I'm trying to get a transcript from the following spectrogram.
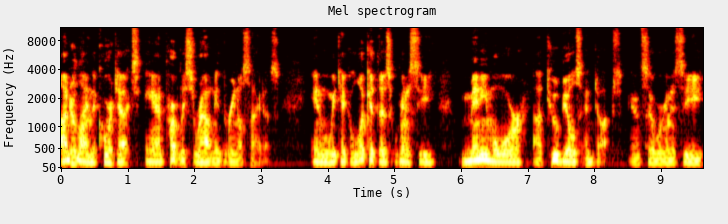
underlying the cortex and partly surrounding the renal sinus. And when we take a look at this, we're going to see many more uh, tubules and ducts. And so we're going to see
